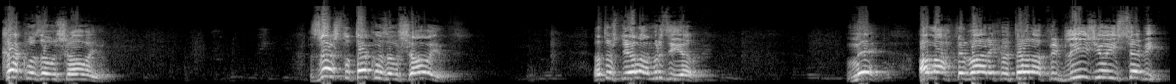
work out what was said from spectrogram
kako završavaju? Zašto tako završavaju? Zato što je Allah mrzi, jel? Ne. Vatala približio i sebi.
